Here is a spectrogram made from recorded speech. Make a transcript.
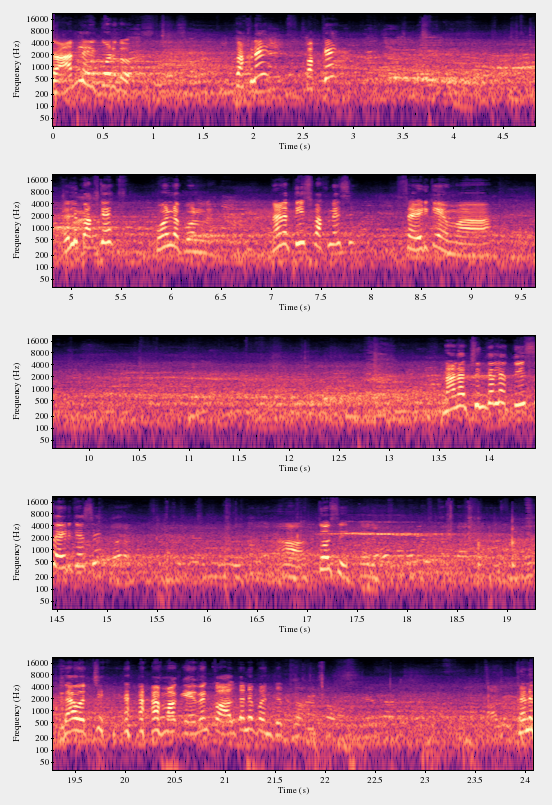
దాంట్లో వేయకూడదు పక్కనే పక్కే. వెళ్ళి పక్కే. పోన్లే పోన్లే. నాన్న తీసి పక్కనేసి. సైడ్కే అమ్మా. నాన్న చింతలే తీసి సైడ్కేసి. తోసి. దా వచ్చి. మాకు ఏదైనా కాల్తోనే పని చెప్తాం. కానీ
